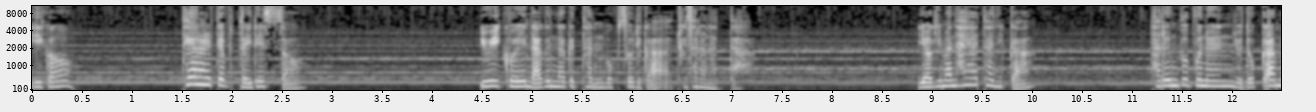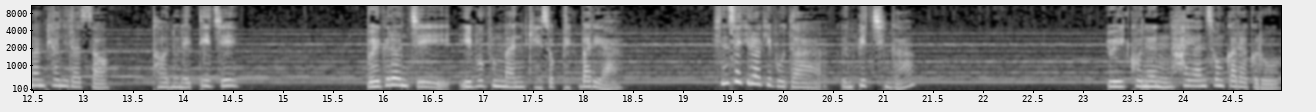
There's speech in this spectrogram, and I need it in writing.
이거 태어날 때부터 이랬어. 유이코의 나긋나긋한 목소리가 되살아났다. 여기만 하얗다니까. 다른 부분은 유독 까만 편이라서 더 눈에 띄지? 왜 그런지 이 부분만 계속 백발이야. 흰색이라기보다 은빛인가? 요이코는 하얀 손가락으로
